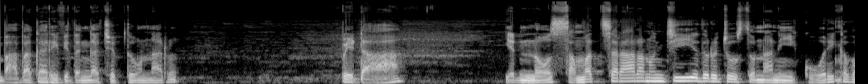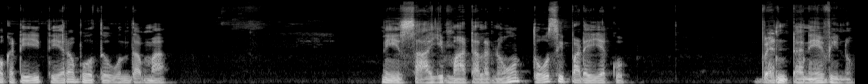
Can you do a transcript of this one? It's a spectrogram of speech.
బాబా గారు ఈ విధంగా చెప్తూ ఉన్నారు. బిడ్డ ఎన్నో సంవత్సరాల నుంచి ఎదురు చూస్తున్న నీ కోరిక ఒకటి తీరబోతూ ఉందమ్మా. నీ సాయి మాటలను తోసిపడేయకు. వెంటనే విను.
